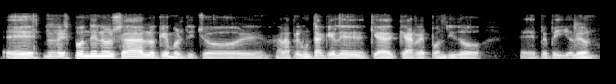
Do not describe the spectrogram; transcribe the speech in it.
Eh, respóndenos a lo que hemos dicho, eh, a la pregunta que, le, ha, respondido eh, León.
